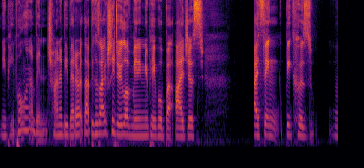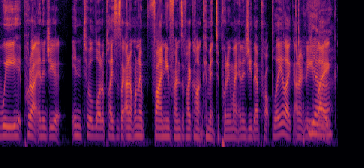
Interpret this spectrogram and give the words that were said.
new people and I've been trying to be better at that because I actually do love meeting new people. But I just, I think because we put our energy into a lot of places, like I don't want to find new friends if I can't commit to putting my energy there properly. Like I don't need Yeah. like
